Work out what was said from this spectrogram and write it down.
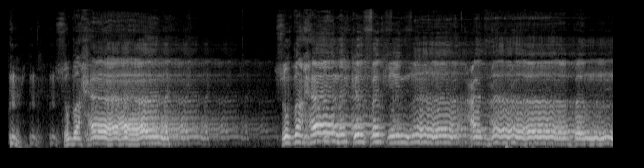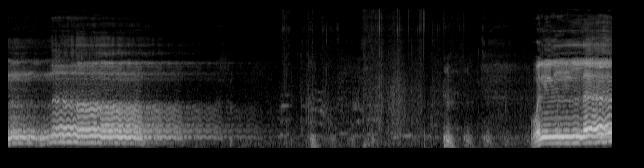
سبحانك سبحانك فقنا عذاب النار. ولله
